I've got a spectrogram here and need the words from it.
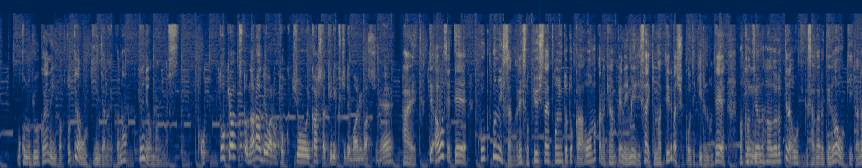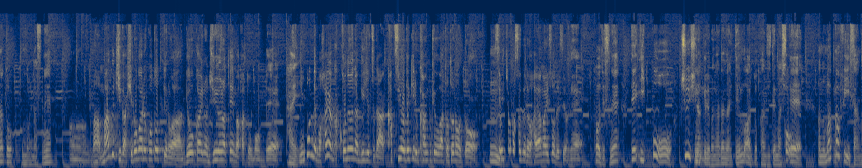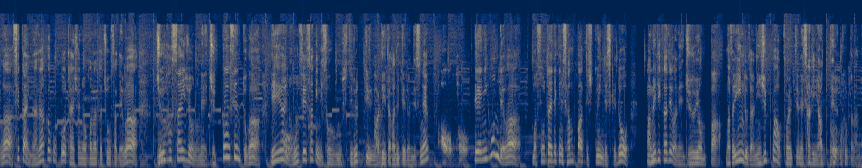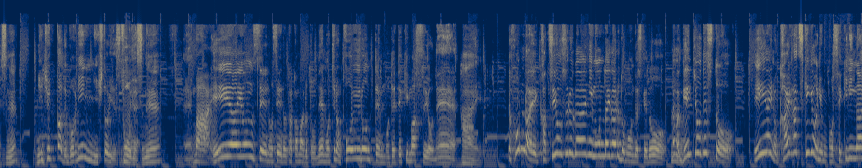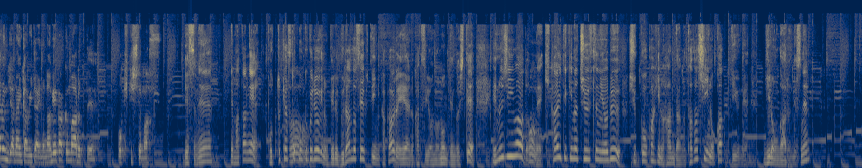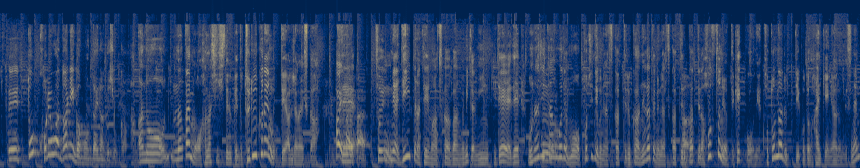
この業界へのインパクトっていうのは大きいんじゃないかなっていうふうに思います。ポッドキャストならではの特徴を生かした切り口でもありますしね。はい。で、合わせて、広告主さんがね、訴求したいポイントとか、大まかなキャンペーンのイメージさえ決まっていれば出稿できるので、まあ、活用のハードルっていうのは大きく下がるっていうのは大きいかなと思いますね。うんまあ、間口が広がることっていうのは業界の重要なテーマかと思うんではい。日本でも早くこのような技術が活用できる環境が整うとうん成長の速度が早まりそうですよね。そうですね。で、一方、注意しなければならない点もあると感じてまして、あの、マカフィーさんが世界7カ国を対象に行った調査では、18歳以上のね、10%が AI の音声詐欺に遭遇してるっていうはいデータが出てるんですね。で、日本では、まあ、相対的に3%って低いんですけど、アメリカではね、14%、またインドでは20%を超えてね、詐欺に遭ってるってことなんですね。う20%で5人に1人ですね。そうですね。えーまあ AI 音声の精度高まるとねもちろんこういう論点も出てきますよね。はい。で本来活用する側に問題があると思うんですけどなんか現状ですと、AI の開発企業にも責任があるんじゃないかみたいな投げかけもあるってお聞きしてます。ですね。で、またね、ポッドキャスト広告領域におけるブランドセーフティーに関わる AI の活用の論点として、NG ワードのね、機械的な抽出による出向可否の判断が正しいのかっていうね、議論があるんですね。えーっとこれは何が問題なんでしょうか？あの、何回もお話ししてるけど、トゥルークライムってあるじゃないですか。はいはいはい。そういうね、ディープなテーマを扱う番組って人気で、で、同じ単語でもポジティブに扱ってるか、ネガティブに扱ってるかっていうのは、ホストによって結構ね、異なるっていうことが背景にあるんですね。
